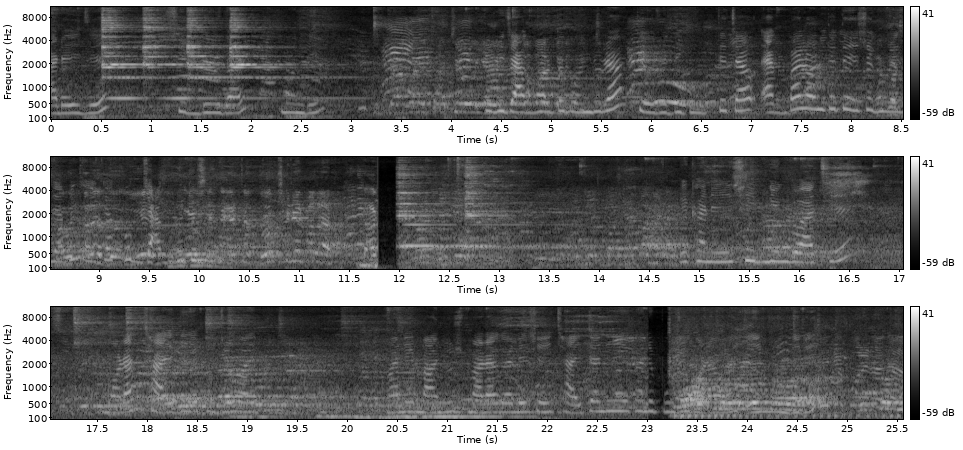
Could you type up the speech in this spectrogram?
আর এই যে শিব দুর্গার মন্দির। খুবই জাগ্রত বন্ধুরা, কেউ যদি ঘুরতে চাও, একবার অন্তত এসে ঘুরে যাবে। এটা খুব জাগ্রত এখানে শিবলিঙ্গ আছে। মরার ছাই দিয়ে পুজো হয়। মানে মানুষ মারা গেলে সেই ছাইটা নিয়ে এখানে পুজো করা হয় এই মন্দিরে। তো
